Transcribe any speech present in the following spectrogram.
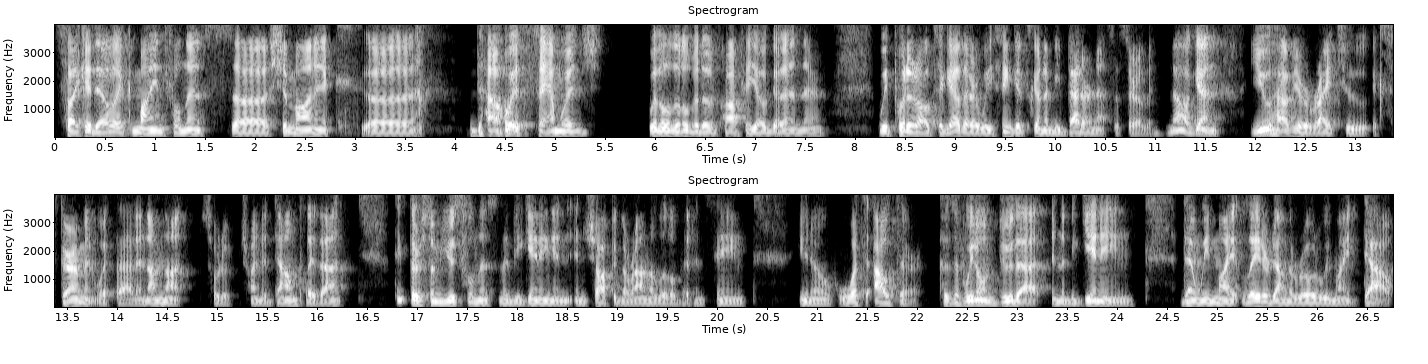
psychedelic mindfulness uh shamanic uh taoist sandwich with a little bit of hatha yoga in there. We put it all together. We think it's going to be better necessarily. Now, again, you have your right to experiment with that. And I'm not sort of trying to downplay that. I think there's some usefulness in the beginning in, in shopping around a little bit and seeing, you know, what's out there. Because if we don't do that in the beginning, then we might later down the road, we might doubt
